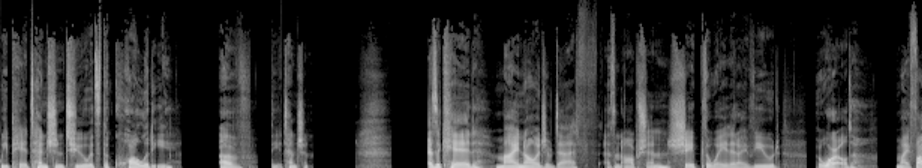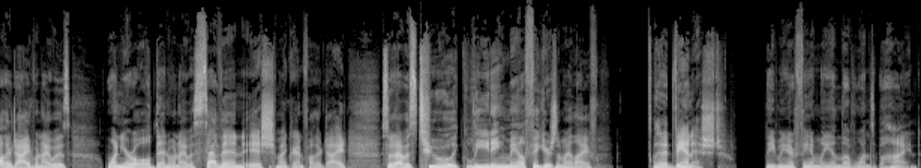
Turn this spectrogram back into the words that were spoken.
we pay attention to, it's the quality of the attention. As a kid, my knowledge of death as an option shaped the way that I viewed the world. My father died when I was one year old. Then, when I was seven ish, my grandfather died. So that was two like leading male figures in my life that had vanished, leaving their family and loved ones behind.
